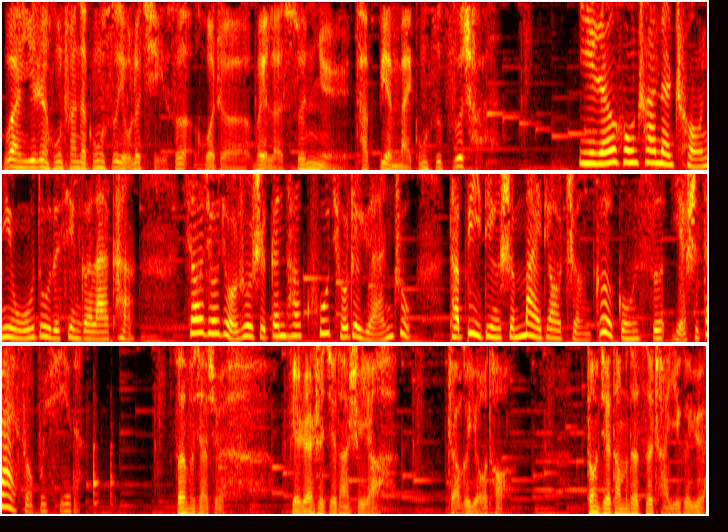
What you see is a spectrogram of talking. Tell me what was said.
万一任鸿川的公司有了起色，或者为了孙女他变卖公司资产，以任鸿川的宠溺无度的性格来看，萧九九若是跟他哭求着援助，他必定是卖掉整个公司也是在所不惜的。吩咐下去，给任氏集团施压，找个由头，冻结他们的资产一个月，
